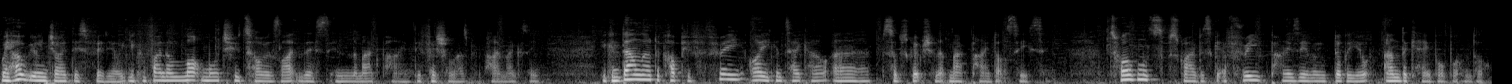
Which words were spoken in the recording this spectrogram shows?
we hope you enjoyed this video. You can find a lot more tutorials like this in the MagPi, the official Raspberry Pi magazine. You can download a copy for free or you can take out a subscription at magpi.cc. 12 month subscribers get a free Pi Zero W and a cable bundle.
